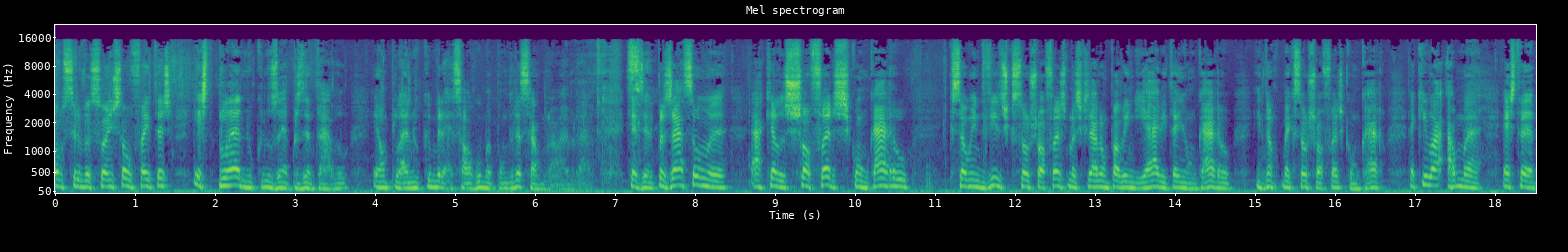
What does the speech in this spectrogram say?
observações são feitas. Este plano que nos é apresentado é um plano que merece alguma ponderação, não é verdade? Quer dizer, para já são uh, aqueles choferes com carro que são indivíduos que são chofres, mas que já não podem guiar e têm um carro. Então, como é que são chofres com um carro? Aquilo há, há uma. Esta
